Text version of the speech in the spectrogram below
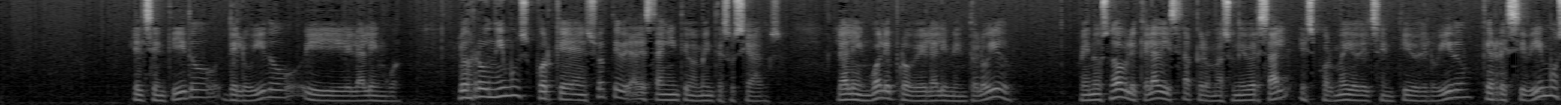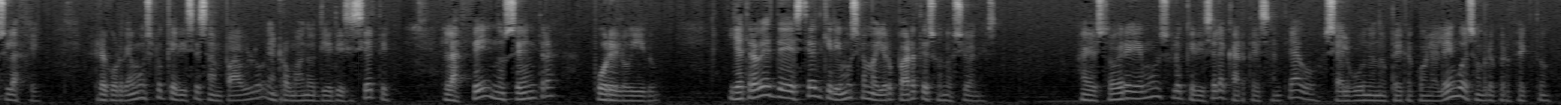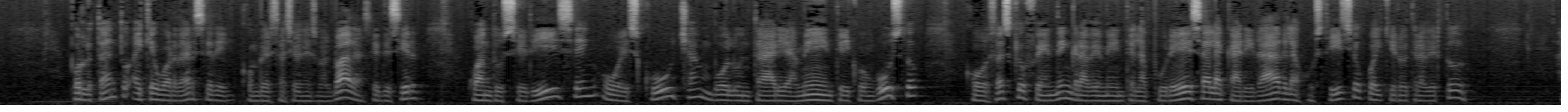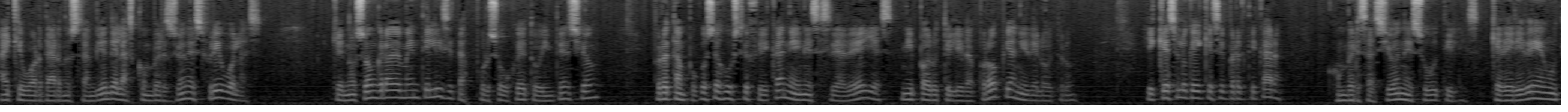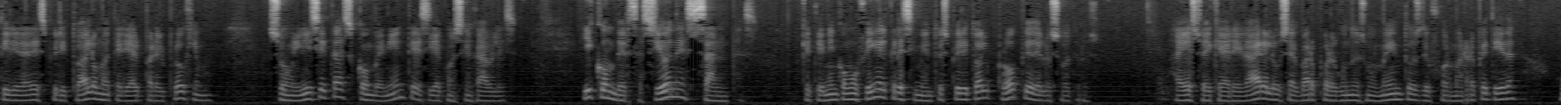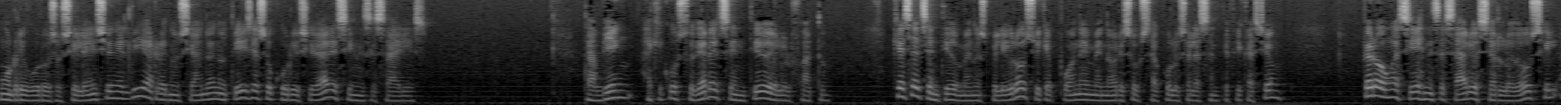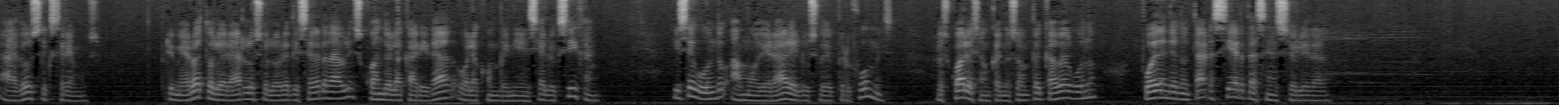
El sentido del oído y la lengua. Los reunimos porque en su actividad están íntimamente asociados. La lengua le provee el alimento al oído. Menos noble que la vista, pero más universal, es por medio del sentido del oído que recibimos la fe. Recordemos lo que dice San Pablo en Romanos 10:17. La fe nos entra por el oído y a través de éste adquirimos la mayor parte de sus nociones. A esto agreguemos lo que dice la carta de Santiago. Si alguno no peca con la lengua es hombre perfecto. Por lo tanto, hay que guardarse de conversaciones malvadas, es decir, cuando se dicen o escuchan voluntariamente y con gusto cosas que ofenden gravemente la pureza, la caridad, la justicia o cualquier otra virtud. Hay que guardarnos también de las conversaciones frívolas, que no son gravemente ilícitas por su objeto o intención, pero tampoco se justifican ni hay necesidad de ellas, ni por utilidad propia ni del otro. ¿Y qué es lo que hay que practicar? Conversaciones útiles, que deriven en utilidad espiritual o material para el prójimo son lícitas, convenientes y aconsejables. Y conversaciones santas, que tienen como fin el crecimiento espiritual propio de los otros. A esto hay que agregar el observar por algunos momentos de forma repetida un riguroso silencio en el día, renunciando a noticias o curiosidades innecesarias. También hay que custodiar el sentido del olfato, que es el sentido menos peligroso y que pone menores obstáculos a la santificación, pero aún así es necesario hacerlo dócil a dos extremos. Primero, a tolerar los olores desagradables cuando la caridad o la conveniencia lo exijan, y segundo, a moderar el uso de perfumes, los cuales, aunque no son pecado alguno, pueden denotar cierta sensualidad.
